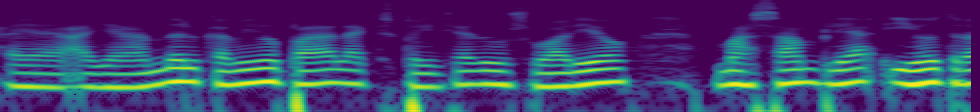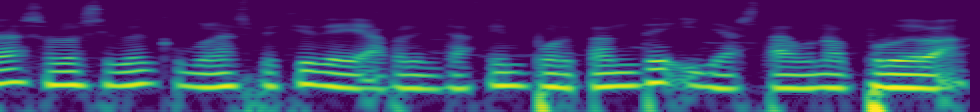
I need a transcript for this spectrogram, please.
allanando el camino para la experiencia de usuario más amplia y otras solo sirven como una especie de aprendizaje importante y ya está, una prueba.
